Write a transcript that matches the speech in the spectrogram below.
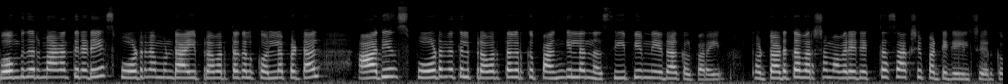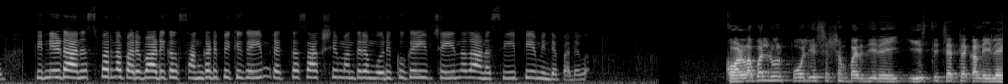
ബോംബ് നിർമ്മാണത്തിനിടെ സ്ഫോടനമുണ്ടായി. പ്രവർത്തകർ കൊല്ലപ്പെട്ടാൽ ആദ്യം സ്ഫോടനത്തിൽ പ്രവർത്തകർക്ക് പങ്കില്ലെന്ന് സി പി എം നേതാക്കൾ പറയും. തൊട്ടടുത്ത വർഷം അവരെ രക്തസാക്ഷി പട്ടികയിൽ ചേർക്കും. പിന്നീട് അനുസ്മരണ പരിപാടികൾ സംഘടിപ്പിക്കുകയും രക്തസാക്ഷി മന്ദിരം ഒരുക്കുകയും ചെയ്യുന്നതാണ് സി പി എമ്മിന്റെ പതിവ്. കൊള്ളവല്ലൂർ പോലീസ് സ്റ്റേഷൻ പരിധിയിലെ ഈസ്റ്റ് ചെറ്റക്കണ്ടിയിലെ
